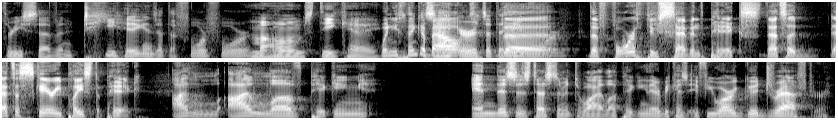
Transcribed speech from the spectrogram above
three seven, Tee Higgins at the four four. Mahomes, DK. when you think Zach about Ertz at the the, eight four. the fourth through seventh picks, that's a that's a scary place to pick. I I love picking, and this is testament to why I love picking there because if you are a good drafter, p-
